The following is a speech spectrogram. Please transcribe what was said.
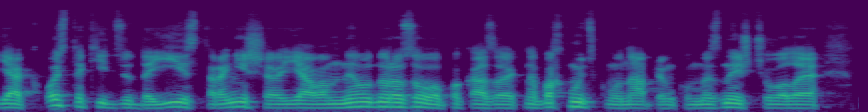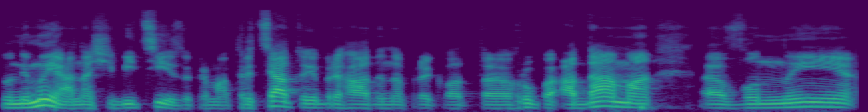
як ось такий дзюдаїст. Раніше я вам неодноразово показував, як на Бахмутському напрямку ми знищували ну не ми, а наші бійці, зокрема 30-ї бригади, наприклад, е, групи Адама. Е, Вони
